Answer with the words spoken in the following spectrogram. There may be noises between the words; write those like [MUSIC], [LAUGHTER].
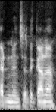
Heading into the gunner.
